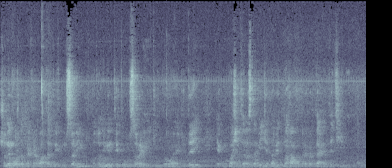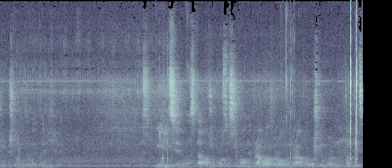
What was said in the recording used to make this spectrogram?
що не можна прикривати тих мусорів, бо то не мінти, то мусори, які вбивають людей. Як ми бачимо зараз на відео, навіть ногами перевертають те тіло. Там вже пішло в інтернет та відео. Міліція вона стала вже просто сама не правоохоронним, правопорушним органом, бандитським.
